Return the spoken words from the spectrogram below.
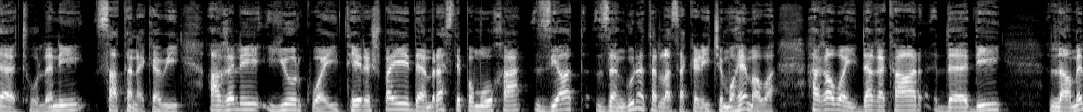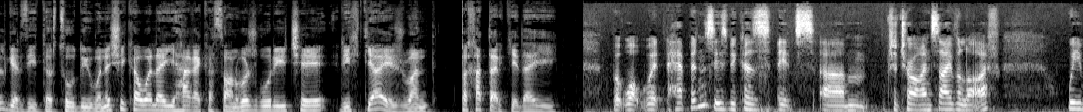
د ټولنې ساتنه کوي اغلی یورک وایي تیر شپه د مرستې په موخه زیات زنګونه ترلاسه کړي چې مهمه و هغه وایي دغه کار د دې لامل ګرځي ترڅو دوی ونشي کولای هغه کسان وژغوري چې رښتیا ژوند په خطر کې دی But what happens is because it's um, to try and save a life, we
